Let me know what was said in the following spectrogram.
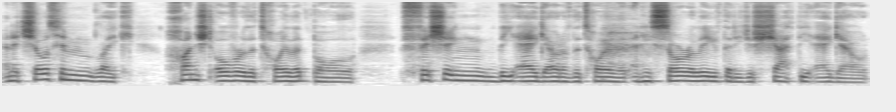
and it shows him like hunched over the toilet bowl fishing the egg out of the toilet and he's so relieved that he just shat the egg out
